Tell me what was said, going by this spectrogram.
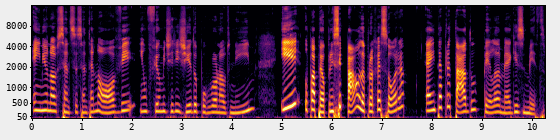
em 1969, em um filme dirigido por Ronald Neame, e o papel principal da professora é interpretado pela Maggie Smith.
